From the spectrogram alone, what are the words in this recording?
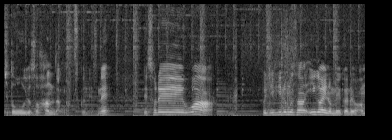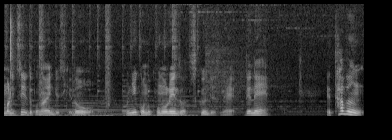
ちょっとおおよそ判断がつくんですね。でそれは富士フィルムさん以外のメーカーではあんまりついてこないんですけどニコンのこのレンズはつくんですね。でね多分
